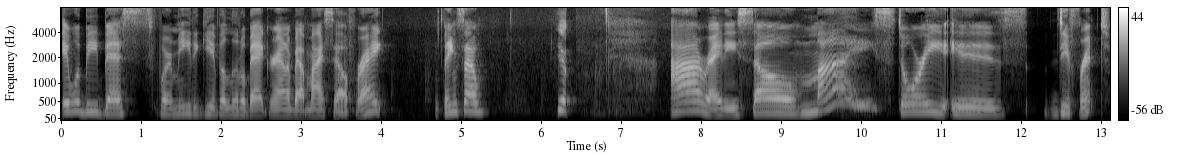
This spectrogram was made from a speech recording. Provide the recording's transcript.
it would be best for me to give a little background about myself, right? Think so? Yep. Alrighty. So my story is different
